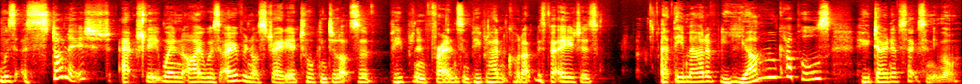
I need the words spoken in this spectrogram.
was astonished actually when I was over in Australia talking to lots of people and friends and people I hadn't caught up with for ages at the amount of young couples who don't have sex anymore.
